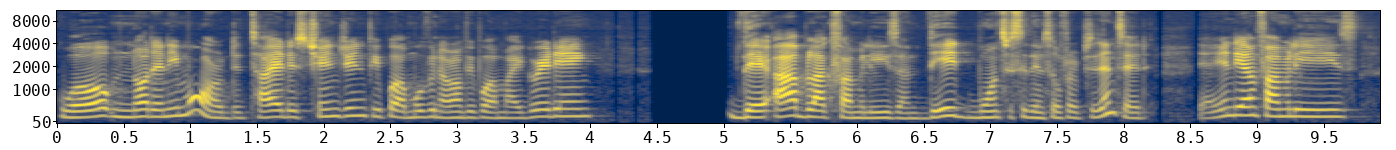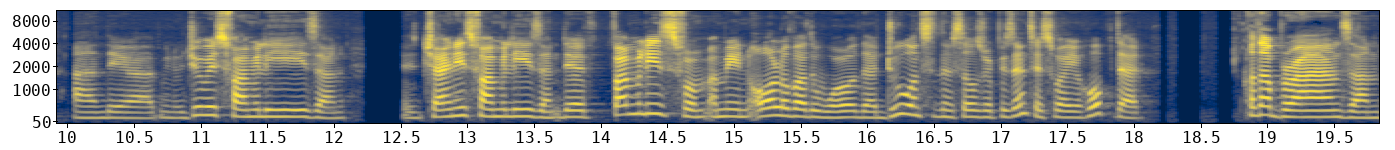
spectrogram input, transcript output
Well, not anymore. The tide is changing. People are moving around, people are migrating. There are black families and they want to see themselves represented. There are Indian families and there are, you know, Jewish families and Chinese families and there are families from, I mean, all over the world that do want to see themselves represented. So I hope that other brands and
